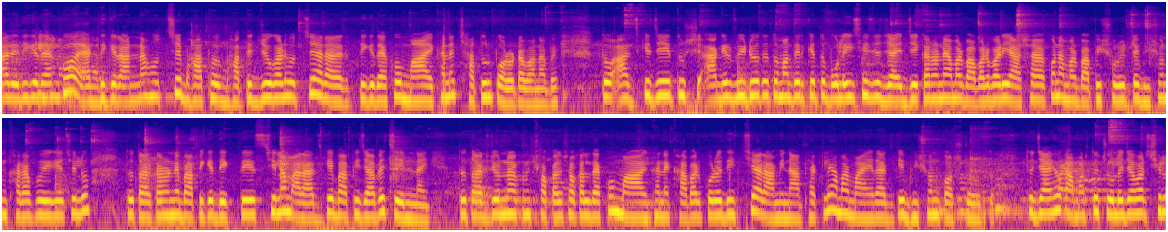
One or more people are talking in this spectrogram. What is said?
আর এদিকে দেখো, একদিকে রান্না হচ্ছে, ভাত ভাতের জোগাড় হচ্ছে, আর একদিকে দেখো মা এখানে ছাতুর পরোটা বানাবে। তো আজকে যেহেতু আগের ভিডিওতে তোমাদেরকে তো বলেইছি যে যে কারণে আমার বাবার বাড়ি আসা এখন, আমার বাপির শরীরটা ভীষণ খারাপ হয়ে গেছিল, তো তার কারণে বাপিকে দেখতে এসেছিলাম, আর আজকে বাপি যাবে চেন্নাই। তো তার জন্য এখন সকাল সকাল দেখো মা এখানে খাবার করে দিচ্ছে, আর আমি না থাকলে আমার মায়ের আজকে ভীষণ কষ্ট হতো। তো যাই হোক, আমার তো চলে যাওয়ার ছিল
